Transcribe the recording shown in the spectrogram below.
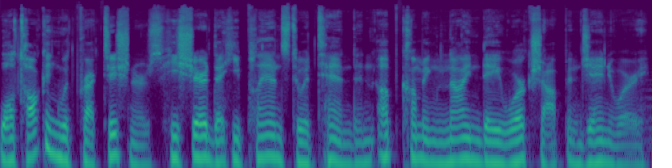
While talking with practitioners, he shared that he plans to attend an upcoming nine day workshop in January.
